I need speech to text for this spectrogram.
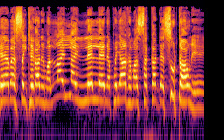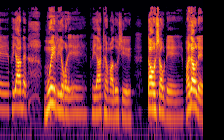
ကယ်ပဲစိတ်ထဲကနေမှလိုက်လိုက်လဲလဲနဲ့ဖះထမဆက်ကတ်တဲ့ဆုတောင်းတယ်ဖះနဲ့မွေ့လျော်တယ်ဖះထမလို့ရှိရင်တောင်းလျှောက်တယ်ဘာကြောင့်လဲ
